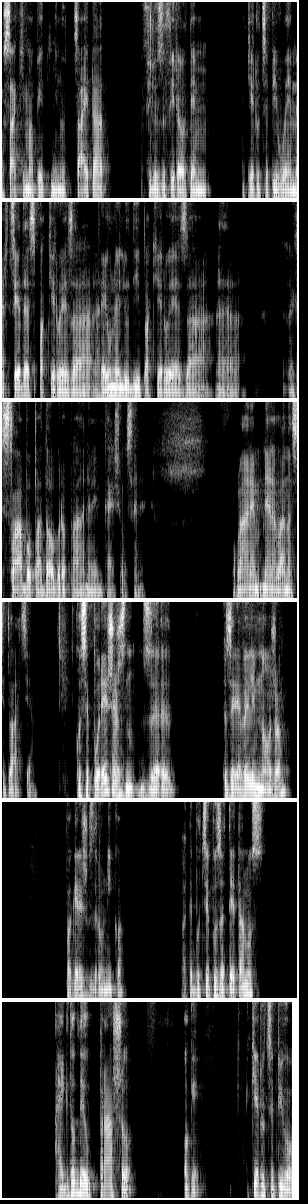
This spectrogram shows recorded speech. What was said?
vsak ima pet minut cajta, filozofira o tem, kjer v cepivu je Mercedes, pa kjer je za revne ljudi, pa kjer je za uh, slabo, pa dobro, pa ne vem, kaj še vse. Ne. V glavnem, ne navadna situacija. Ko se porežeš z, z, z revelim nožem, pa greš k zdravniku, pa te bo cepil za tetanus. A je kdo kdaj vprašal, okay, kjer v cepivo,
